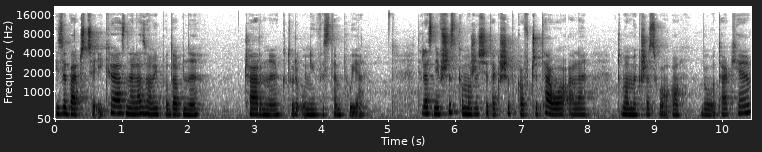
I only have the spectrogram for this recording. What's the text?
I zobaczcie, IKEA znalazła mi podobny czarny, który u nich występuje. Teraz nie wszystko może się tak szybko wczytało, ale tu mamy krzesło, o, było takie,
